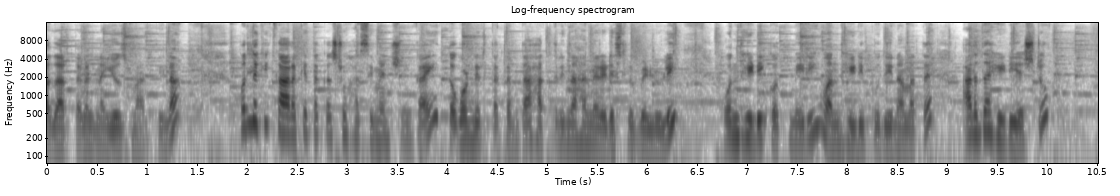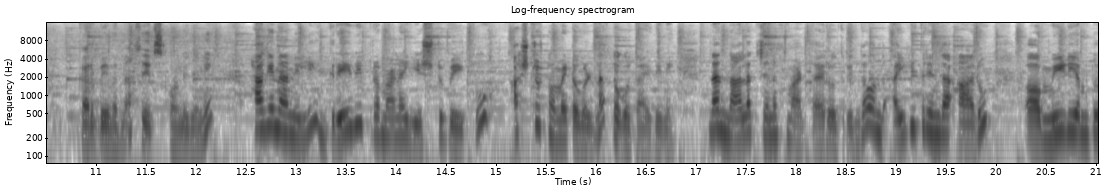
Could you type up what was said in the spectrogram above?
ಪದಾರ್ಥಗಳನ್ನ ಯೂಸ್ ಮಾಡ್ತಿಲ್ಲ. ಮೊದಲಿಗೆ ಖಾರಕ್ಕೆ ತಕ್ಕಷ್ಟು ಹಸಿಮೆಣಸಿನ್ಕಾಯಿ, ತೊಗೊಂಡಿರ್ತಕ್ಕಂಥ ಹತ್ತರಿಂದ ಹನ್ನೆರಡು ಇಸ್ಲು ಬೆಳ್ಳುಳ್ಳಿ, ಒಂದು ಹಿಡಿ ಕೊತ್ತಂಬರಿ ಒಂದು ಹಿಡಿ ಪುದೀನ ಮತ್ತು ಅರ್ಧ ಹಿಡಿಯಷ್ಟು ಕರಿಬೇವನ್ನು ಸೇರಿಸ್ಕೊಂಡಿದ್ದೀನಿ ಹಾಗೆ ನಾನಿಲ್ಲಿ ಗ್ರೇವಿ ಪ್ರಮಾಣ ಎಷ್ಟು ಬೇಕು ಅಷ್ಟು ಟೊಮೆಟೊಗಳನ್ನ ತೊಗೋತಾ ಇದ್ದೀನಿ. ನಾನು ನಾಲ್ಕು ಜನಕ್ಕೆ ಮಾಡ್ತಾ ಇರೋದ್ರಿಂದ ಒಂದು ಐದರಿಂದ ಆರು ಮೀಡಿಯಮ್ ಟು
